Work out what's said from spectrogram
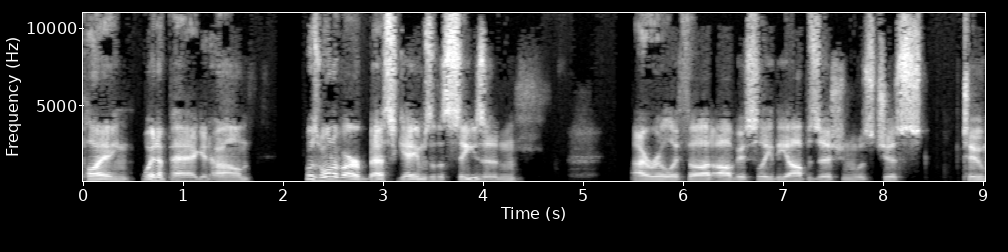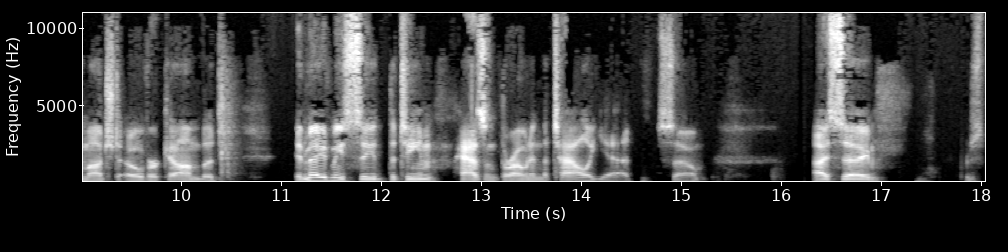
playing Winnipeg at home. It was one of our best games of the season. I really thought, obviously, the opposition was just too much to overcome, but it made me see the team hasn't thrown in the towel yet. So I say just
